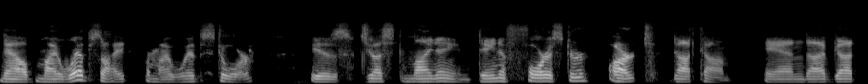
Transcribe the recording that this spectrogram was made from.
Now, my website or my web store is just my name, art.com. And I've got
